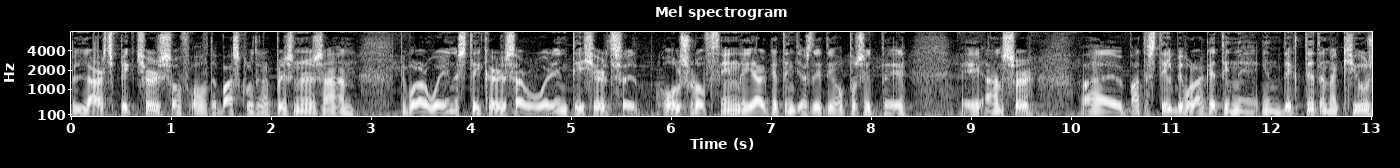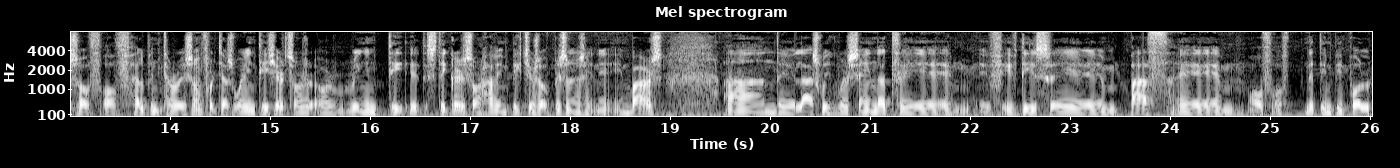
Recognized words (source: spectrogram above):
large pictures of, of the Basque political prisoners, and people are wearing stickers, are wearing T-shirts, uh, all sort of thing. They are getting just the, the opposite uh, uh, answer. Uh, but still, people are getting uh, indicted and accused of, of helping terrorism for just wearing T-shirts or, or bringing t- uh, stickers or having pictures of prisoners in, in bars. And uh, last week we were saying that uh, if, if this path of, of getting people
